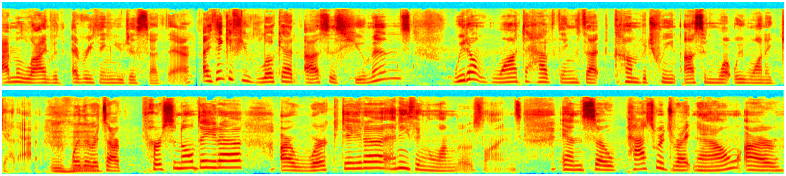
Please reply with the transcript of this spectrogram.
I'm aligned with everything you just said there. I think if you look at us as humans, we don't want to have things that come between us and what we want to get at, mm-hmm. whether it's our personal data, our work data, anything along those lines. And so passwords right now are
